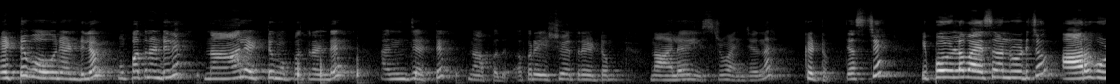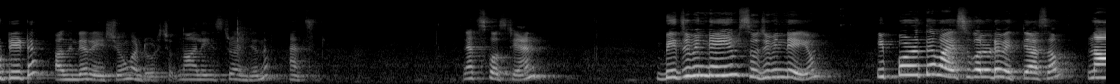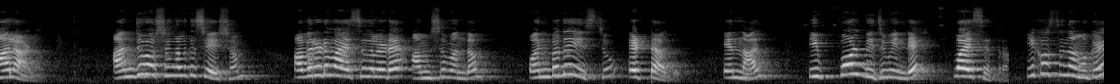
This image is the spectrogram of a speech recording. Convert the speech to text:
എട്ട് പോവും രണ്ടിലും മുപ്പത്തിരണ്ടിൽ നാല് എട്ട് മുപ്പത്തിരണ്ട് അഞ്ച് എട്ട് നാൽപ്പത് അപ്പോൾ റേഷ്യോ എത്ര കിട്ടും? നാല് ഈസ്റ്റു അഞ്ച് എന്ന് കിട്ടും. ജസ്റ്റ് ഇപ്പോഴുള്ള വയസ്സ് കണ്ടുപിടിച്ചു. ആറ് കൂട്ടിയിട്ട് അതിന്റെ റേഷ്യോയും കണ്ടുപിടിച്ചു. നാല് ഈസ്റ്റു അഞ്ച് എന്ന് ആൻസർ നെക്സ്റ്റ് ക്വസ്റ്റ്യൻ ബിജുവിന്റെയും സുജുവിന്റെയും ഇപ്പോഴത്തെ വയസ്സുകളുടെ വ്യത്യാസം നാലാണ്. അഞ്ച് വർഷങ്ങൾക്ക് ശേഷം അവരുടെ വയസ്സുകളുടെ അംശബന്ധം ഒൻപത് ഇസ്റ്റു എട്ടാകും എന്നാൽ ഇപ്പോൾ ബിജുവിന്റെ വയസ്സ് എത്ര? ഈ ക്വസ്റ്റ്യൻ നമുക്ക്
